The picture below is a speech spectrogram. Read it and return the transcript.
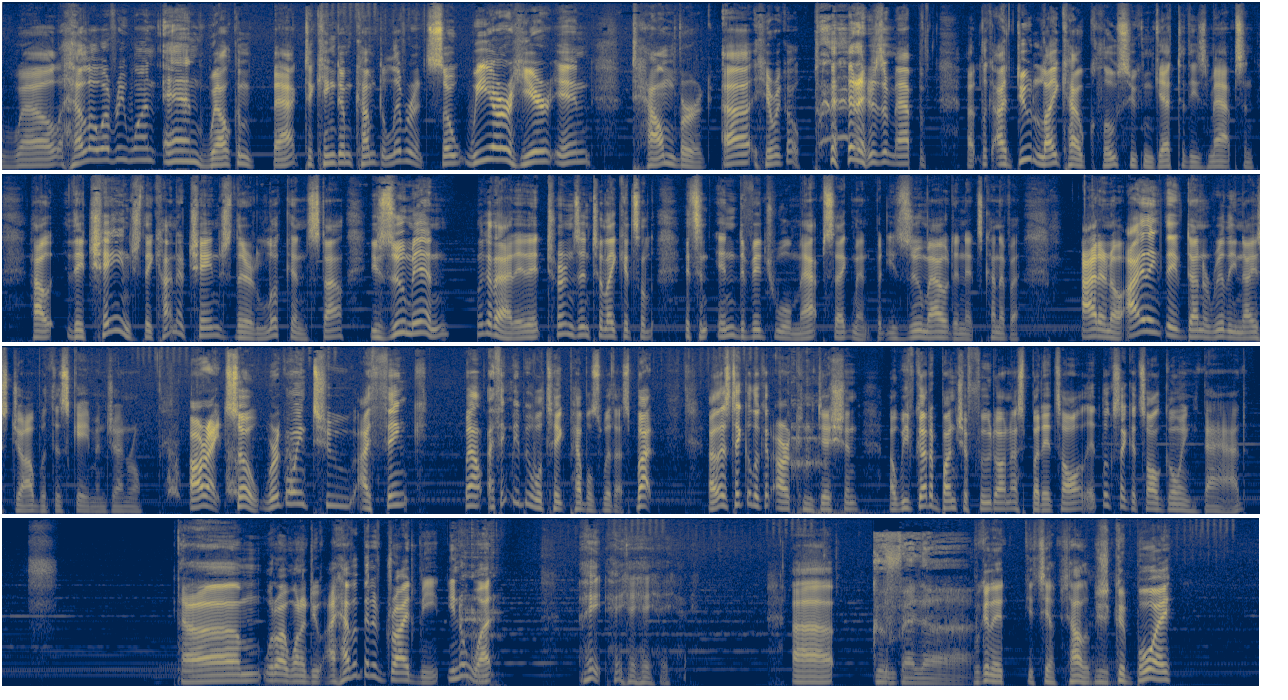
Well, hello everyone, and welcome back to Kingdom Come Deliverance. So we are here in Talmberg. Uh, here we go. There's a map of. Uh, look, I do like how close you can get to these maps and how they change. They kind of change their look and style. You zoom in. Look at that. It, it turns into like it's a it's an individual map segment, but you zoom out and it's kind of a. I don't know. I think they've done a really nice job with this game in general. All right, so we're going to. I think well, I think maybe we'll take Pebbles with us. But uh, let's take a look at our condition. Uh, we've got a bunch of food on us, but it's all it looks like it's all going bad. Um, what do I want to do? I have a bit of dried meat. You know what? Hey, hey, hey, hey, hey, hey. Uh, Good fella. we're gonna get you up. Tell he's a good boy.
